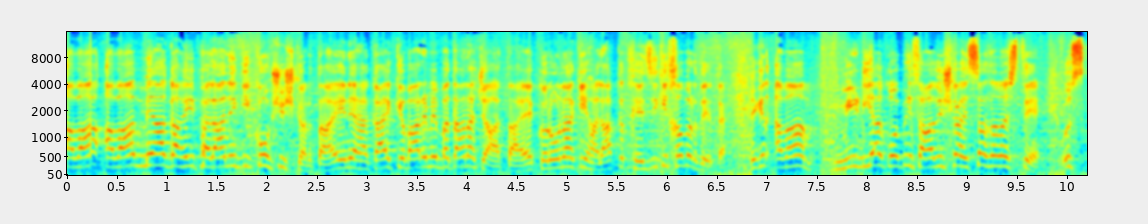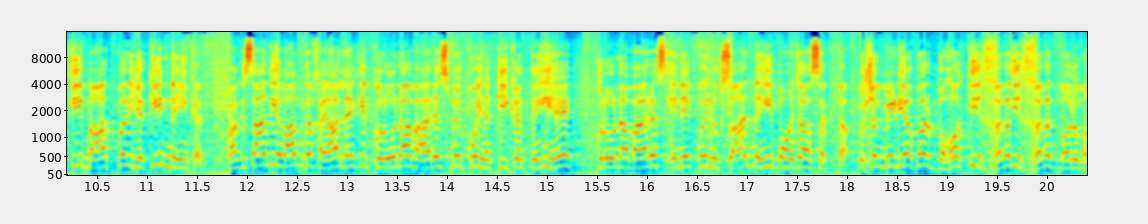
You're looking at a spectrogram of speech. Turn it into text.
अवा, अवाम में आगाही फैलाने की कोशिश करता है। इन्हें हक के बारे में बताना चाहता है। कोरोना की हलाकत खेजी की खबर देता है। लेकिन अवाम मीडिया को भी साजिश का हिस्सा समझते हैं। उसकी बात पर यकीन यकीन नहीं करती पाकिस्तानी अवाम का ख्याल है कि कोरोना वायरस में कोई हकीकत नहीं है। कोरोना वायरस इन्हें कोई नुकसान नहीं पहुँचा सकता। सोशल मीडिया पर बहुत ही गलत ही गलत मालूम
